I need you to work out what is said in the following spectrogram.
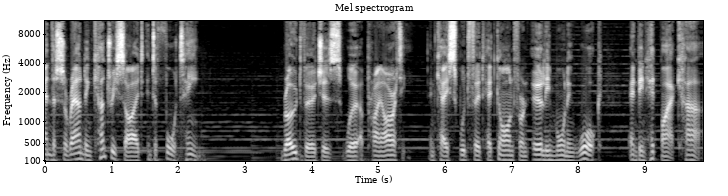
and the surrounding countryside into 14. Road verges were a priority in case Woodford had gone for an early morning walk and been hit by a car.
